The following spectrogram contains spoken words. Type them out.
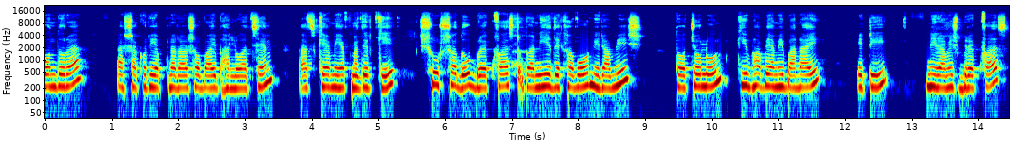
বন্ধুরা, আশা করি আপনারা সবাই ভালো আছেন। আজকে আমি আপনাদেরকে সুস্বাদু ব্রেকফাস্ট বানিয়ে দেখাবো নিরামিষ। তো চলুন, কীভাবে আমি বানাই এটি নিরামিষ ব্রেকফাস্ট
